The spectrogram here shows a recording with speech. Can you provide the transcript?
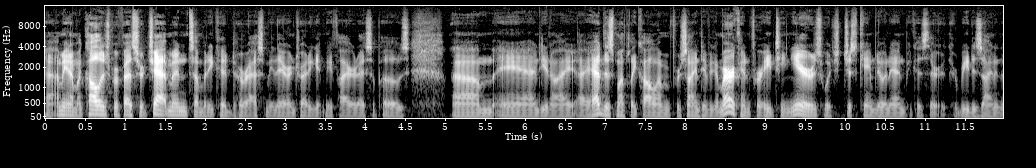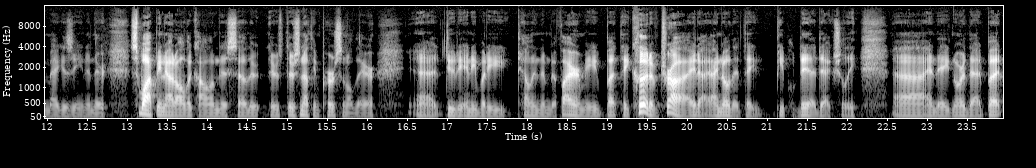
Uh, I mean, I'm a college professor at Chapman. Somebody could harass me there and try to get me fired, I suppose. Um, and, you know, I, I, had this monthly column for Scientific American for 18 years, which just came to an end because they're, they're redesigning the magazine and they're swapping out all the columnists. So there, there's, there's nothing personal there uh, due to anybody telling them to fire me. But they could have tried. I, I know that they people did actually, uh, and they ignored that. But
